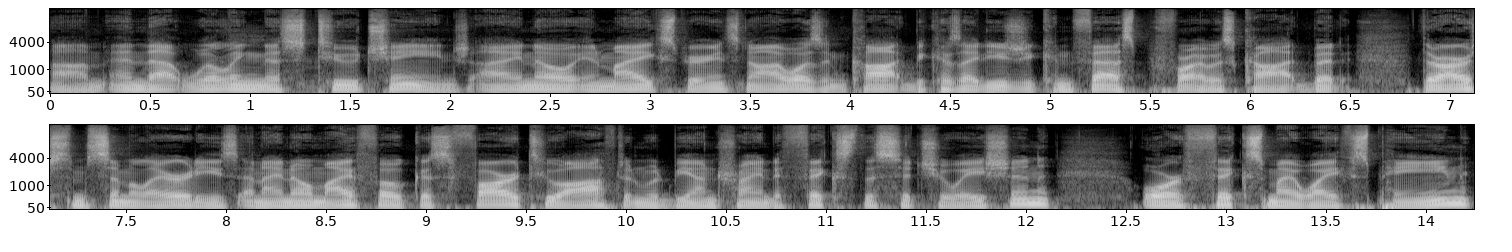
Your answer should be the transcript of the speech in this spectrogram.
um, and that willingness to change. I know in my experience, now I wasn't caught because I'd usually confess before I was caught, but there are some similarities. And I know my focus far too often would be on trying to fix the situation or fix my wife's pain.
